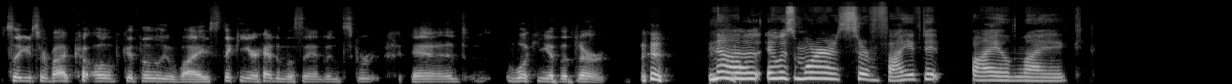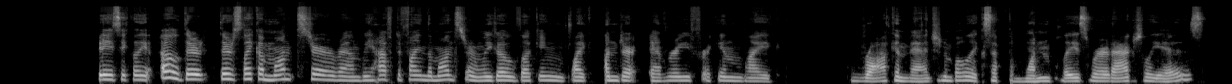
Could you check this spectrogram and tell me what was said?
so you survived Call of Cthulhu by sticking your head in the sand and screw and looking at the dirt. no it was more survived it by like basically oh there there's like a monster around we have to find the monster and we go looking like under every freaking like rock imaginable except the one place where it actually is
